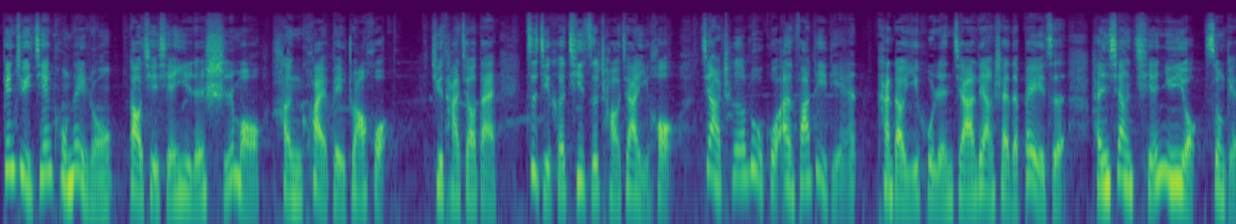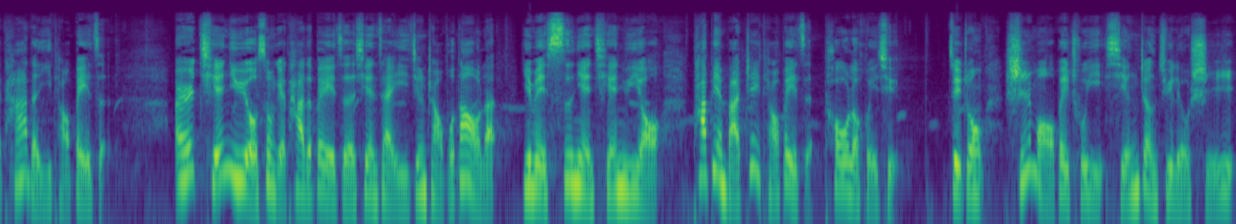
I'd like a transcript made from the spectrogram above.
根据监控内容，盗窃嫌疑人石某很快被抓获。据他交代，自己和妻子吵架以后，驾车路过案发地点，看到一户人家晾晒的被子，很像前女友送给他的一条被子。而前女友送给他的被子现在已经找不到了，因为思念前女友，他便把这条被子偷了回去。最终，石某被处以行政拘留十日。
